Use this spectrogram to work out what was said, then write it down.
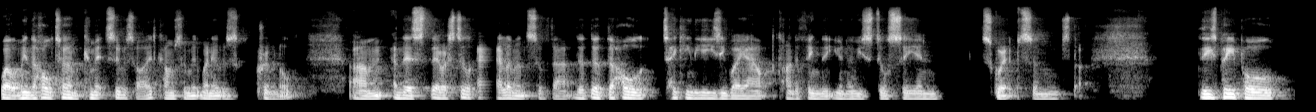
well. I mean, the whole term "commit suicide" comes from it when it was criminal, um, and there's there are still elements of that. The, the, the whole taking the easy way out kind of thing that you know you still see in scripts and stuff. These people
